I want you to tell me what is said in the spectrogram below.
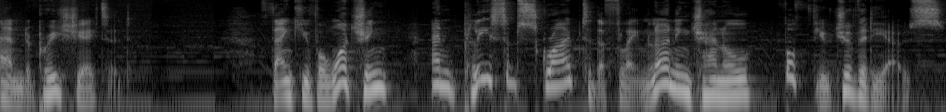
and appreciated. Thank you for watching, and please subscribe to the Flame Learning channel for future videos.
